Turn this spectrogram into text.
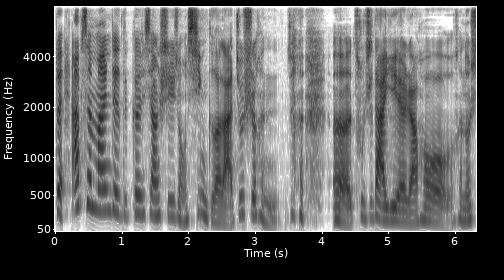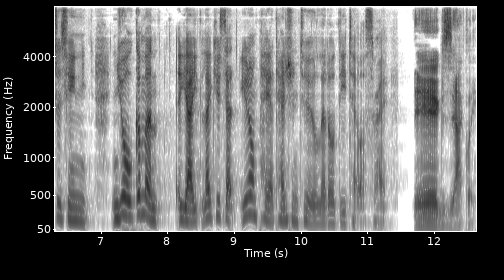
对，absent-minded 更像是一种性格啦，就是很呃粗枝大叶，然后很多事情你你就根本 ，yeah, like you said, you don't pay attention to little details, right? Exactly.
